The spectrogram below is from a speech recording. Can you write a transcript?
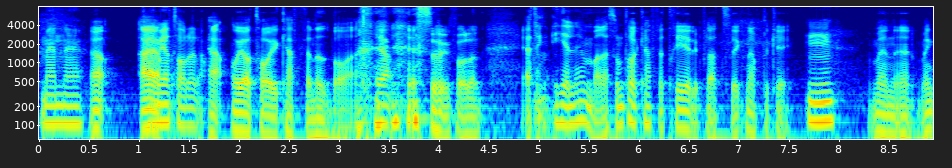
Men, eh, Ja. ja, Ja, men ja. jag tar det då. ja, och jag tar ju kaffe nu bara. Ja. så vi får den. Jag tänkte ELM-are som tar kaffe tredje plats är knappt okej. Mm, Men, eh, men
